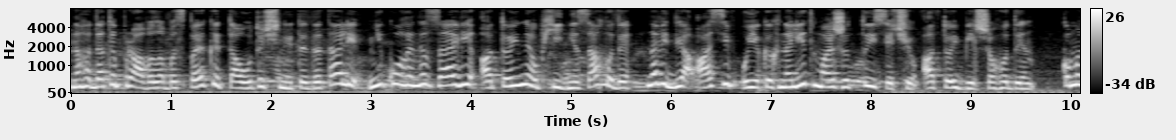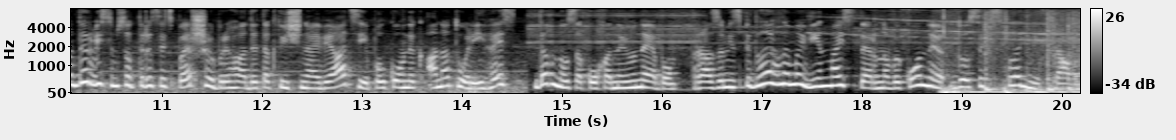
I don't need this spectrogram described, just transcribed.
Нагадати правила безпеки та уточнити деталі ніколи не зайві, а то й необхідні заходи навіть для асів, у яких наліт майже тисячу, а то й більше годин. Командир 831-ї бригади тактичної авіації, полковник Анатолій Гесь, давно закоханий у небо. Разом із підлеглими він майстерно виконує досить складні вправи.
